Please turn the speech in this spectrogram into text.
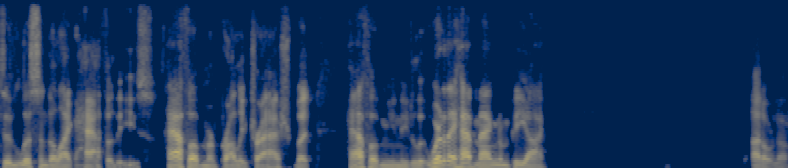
to listen to like half of these. Half of them are probably trash, but half of them you need to. Li- Where do they have Magnum PI? I don't know.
